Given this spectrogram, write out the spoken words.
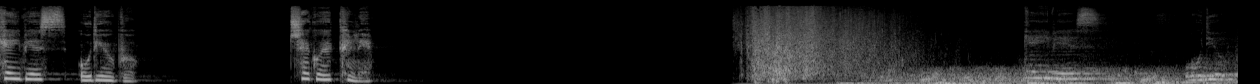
KBS 오디오북. 최고의 클립. KBS 오디오북.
